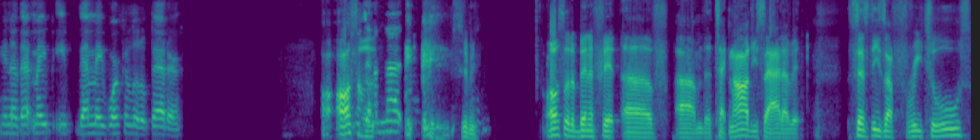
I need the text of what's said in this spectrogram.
you know, that may be, that may work a little better. Also, I'm not, excuse me. Also, the benefit of um, the technology side of it, since these are free tools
